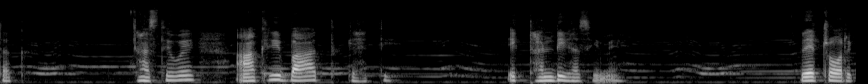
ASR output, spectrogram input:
तक। हँसते हुए आखिरी बात कहती, एक ठंडी हँसी में। रेट्रोरिक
